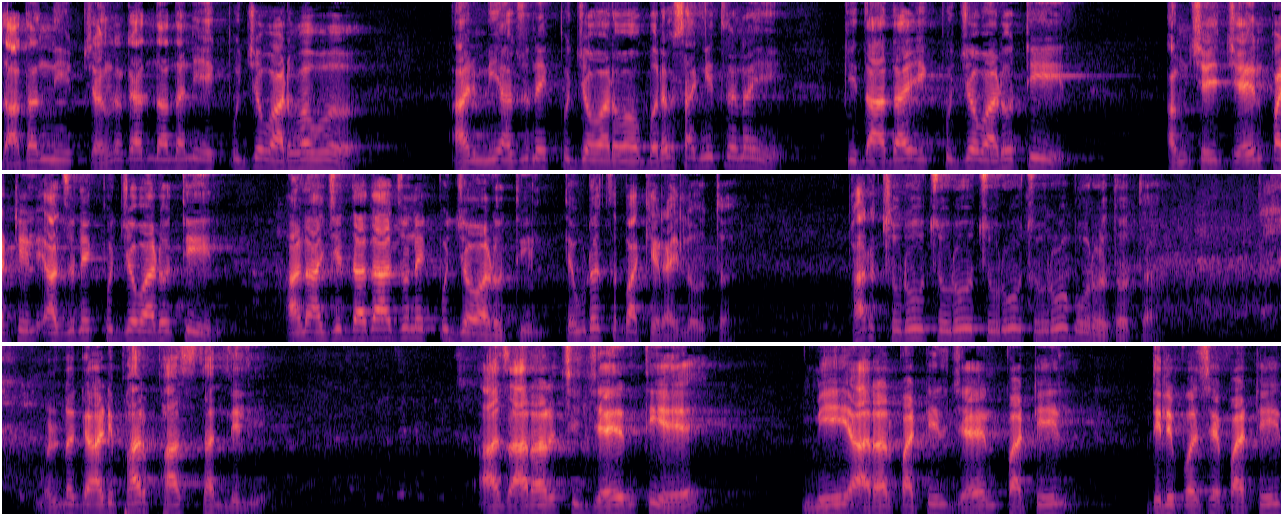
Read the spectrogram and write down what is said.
दादांनी चंद्रकांत दादांनी एक पूज्य वाढवावं. आणि मी अजून एक पूज्य वाढवावं. बरं सांगितलं नाही की दादा एक पूज्य वाढवतील. आमचे जयंत पाटील अजून एक पूज्य वाढवतील. आणि अजितदादा अजून एक पूज्य वाढवतील. तेवढंच बाकी राहिलं होतं. फार चुरू चुरू चुरू चुरू बोलत होता. म्हणलं गाडी फार फास्ट चाललेली आहे. आज आर आरची जयंती आहे. मी आर आर पाटील जयंत पाटील दिलीप वळसे पाटील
